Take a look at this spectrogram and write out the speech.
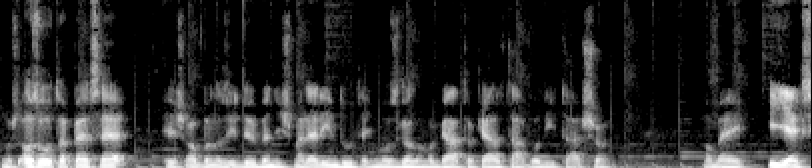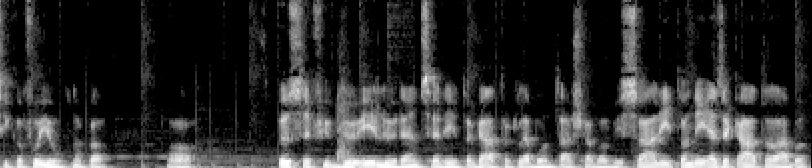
Most azóta persze, és abban az időben is már elindult egy mozgalom a gátak eltávolítása, amely igyekszik a folyóknak a, a összefüggő élő rendszerét a gátak lebontásával visszaállítani. Ezek általában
